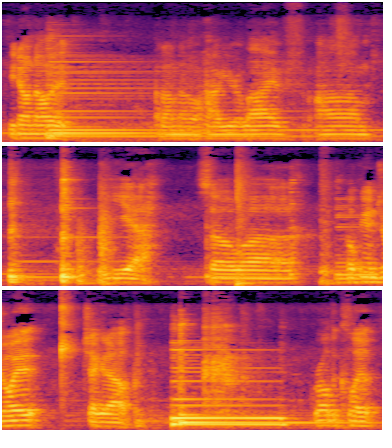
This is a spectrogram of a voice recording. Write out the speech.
if you don't know it, I don't know how you're alive. Um, yeah. So uh, hope you enjoy it. Check it out. Roll the clip.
